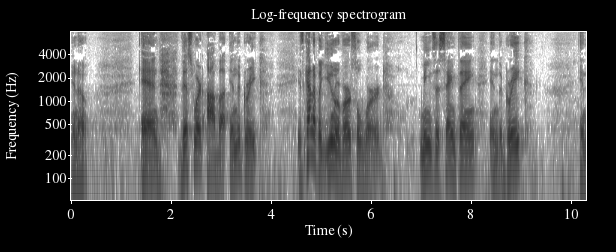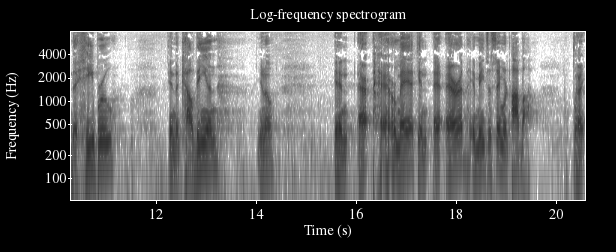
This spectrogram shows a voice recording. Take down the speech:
you know. And this word Abba in the Greek is kind of a universal word. It means the same thing in the Greek, in the Hebrew, in the Chaldean, you know. In Aramaic, in Arab, it means the same word, Abba. Right?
